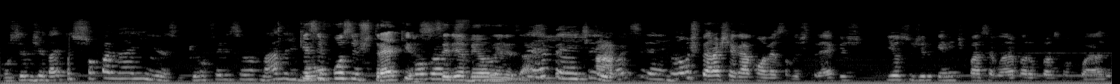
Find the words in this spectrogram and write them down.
Conselho Jedi estão só pra ganhar dinheiro, assim, porque não ofereceram nada de Porque bom. se fossem os trackers, seria bem organizado. De repente, aí, pode ser. hein? Então vamos esperar chegar a convenção dos trekkers e eu sugiro que a gente passe agora para o próximo quadro.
